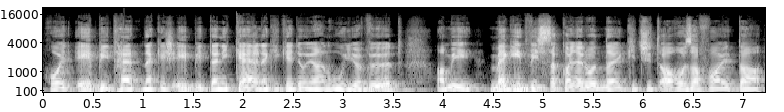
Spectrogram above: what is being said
hogy építhetnek és építeni kell nekik egy olyan új jövőt, ami megint visszakanyarodna egy kicsit ahhoz a fajta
